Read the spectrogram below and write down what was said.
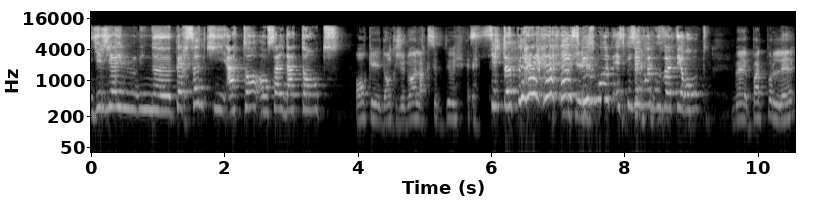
il y a une, une, personne qui attend en salle d'attente. Ok, donc je dois l'accepter. S'il te plaît, okay. excuse-moi, excusez-moi de vous interrompre. Ben, pas de problème.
